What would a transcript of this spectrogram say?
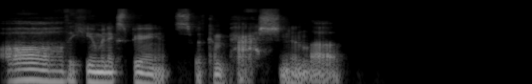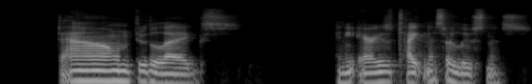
all the human experience with compassion and love. Down through the legs, any areas of tightness or looseness,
